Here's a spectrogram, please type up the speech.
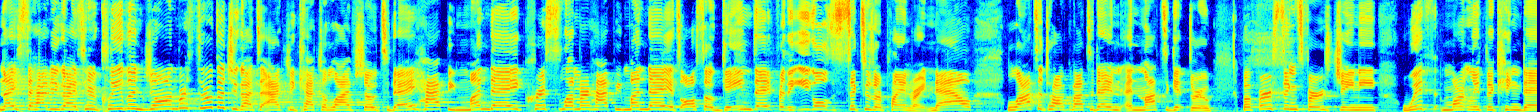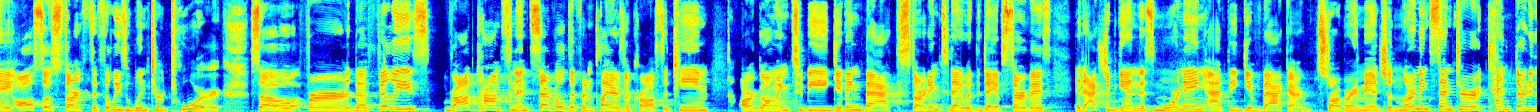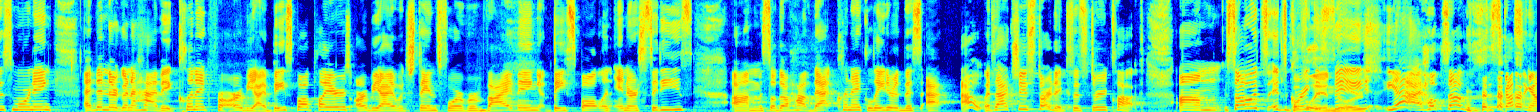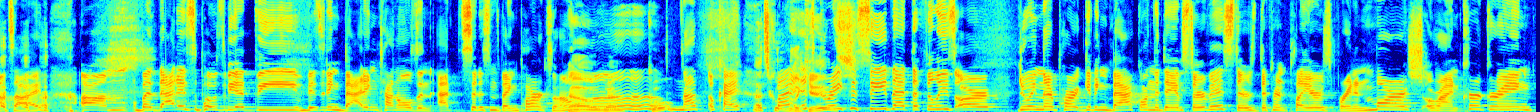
Nice to have you guys here. Cleveland John, we're thrilled that you got to actually catch a live show today. Happy Monday. Chris Slemmer, happy Monday. It's also game day for the Eagles. The Sixers are playing right now. Lots to talk about today and, and lots to get through. But first things first, Jamie, with Martin Luther King Day also starts the Phillies winter tour. So for the Phillies, Rob Thomson and several different players across the team are going to be giving back starting today with the day of service. It actually began this morning at the Give Back at Strawberry Mansion Learning Center at 10:30 this morning, and then they're going to have a clinic for RBI baseball players. RBI, which stands for Reviving Baseball in Inner Cities. Um, so they'll have that clinic later this. A- oh, it's actually started because it's three o'clock. Um, so it's it's great Hopefully to indoors. see. Yeah, I hope so. It's disgusting outside. Um, but that is supposed to be at the visiting batting tunnels and at Citizens Bank Park. So I don't Oh, okay. know. Cool. Not okay. That's cool But it's kids. great to see that the Phillies are doing their part, giving back on the day of service. There's different players: Brandon Marsh, Orion Kerkering.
